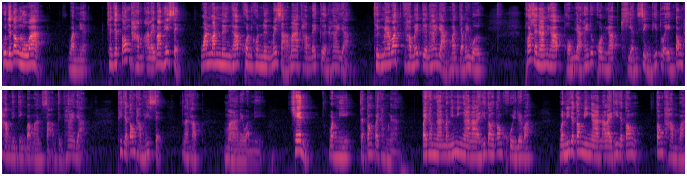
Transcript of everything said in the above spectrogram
คุณจะต้องรู้ว่าวันเนี้ยฉันจะต้องทำอะไรบ้างให้เสร็จ วันวันหนึ่งครับ คนคนหนึ่งไม่สามารถทำได้เกิน 5 อย่าง ถึงแม้ว่าทำได้เกิน 5 อย่างมันจะไม่เวิร์กเพราะฉะนั้นครับผมอยากให้ทุกคนครับเขียนสิ่งที่ตัวเองต้องทำจริง ๆ ประมาณ 3-5 อย่าง ที่จะต้องทำให้เสร็จนะครับ มาในวันนี้ เช่น วันนี้จะต้องไปทำงาน ไปทำงานวันนี้มีงานอะไรที่ต้องต้องคุยด้วยวะวันนี้จะต้องมีงานอะไรที่จะต้องต้องทำวะ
